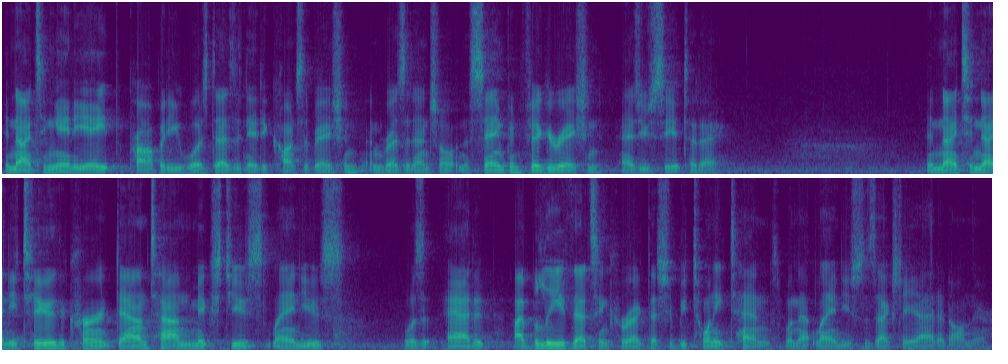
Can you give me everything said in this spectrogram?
In 1988, the property was designated conservation and residential in the same configuration as you see it today. In 1992, the current downtown mixed-use land use was added. I believe that's incorrect. That should be 2010 when that land use was actually added on there.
